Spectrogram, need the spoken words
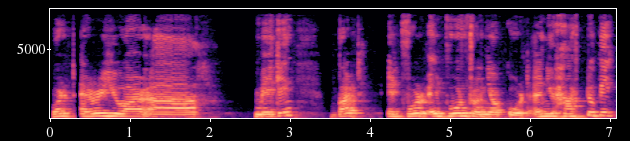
what error you are uh, making but it won't it won't run your code and you have to be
